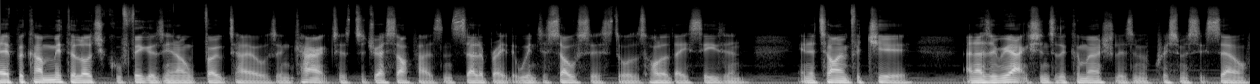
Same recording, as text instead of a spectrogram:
They have become mythological figures in old folk tales and characters to dress up as and celebrate the winter solstice or the holiday season in a time for cheer and as a reaction to the commercialism of Christmas itself.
